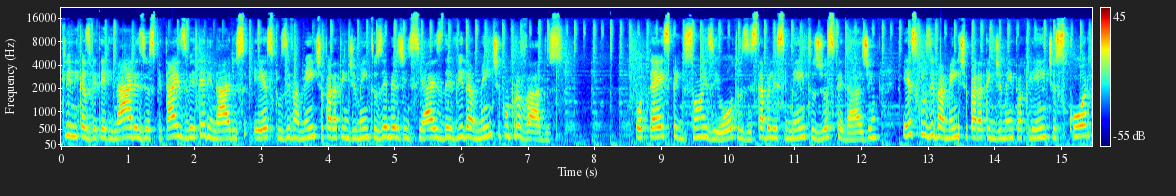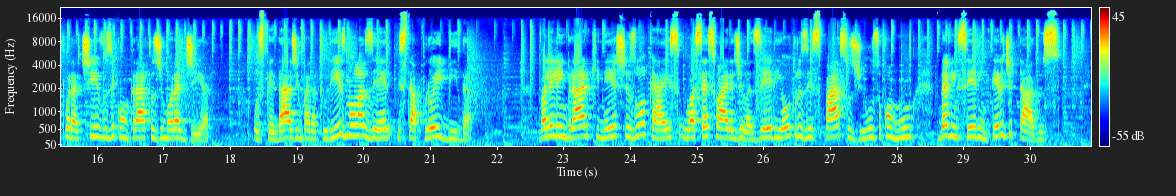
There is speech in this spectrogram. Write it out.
clínicas veterinárias e hospitais veterinários exclusivamente para atendimentos emergenciais devidamente comprovados. Hotéis, pensões e outros estabelecimentos de hospedagem exclusivamente para atendimento a clientes corporativos e contratos de moradia. Hospedagem para turismo ou lazer está proibida. Vale lembrar que nestes locais o acesso à área de lazer e outros espaços de uso comum devem ser interditados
